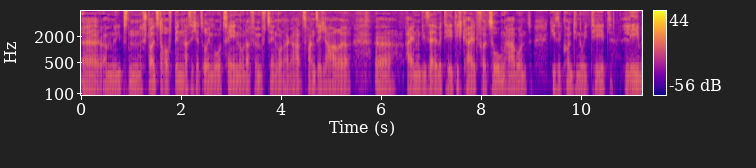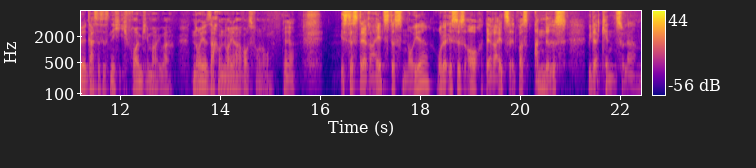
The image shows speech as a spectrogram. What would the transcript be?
äh, am liebsten stolz darauf bin, dass ich jetzt irgendwo 10 oder 15 oder gar 20 Jahre äh, ein und dieselbe Tätigkeit vollzogen habe und diese Kontinuität lebe. Das ist es nicht. Ich freue mich immer über neue Sachen und neue Herausforderungen. Ja. Ist das der Reiz, das Neue, oder ist es auch der Reiz, etwas anderes wieder kennenzulernen?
